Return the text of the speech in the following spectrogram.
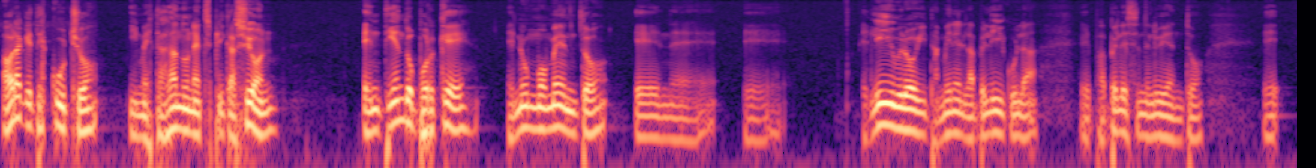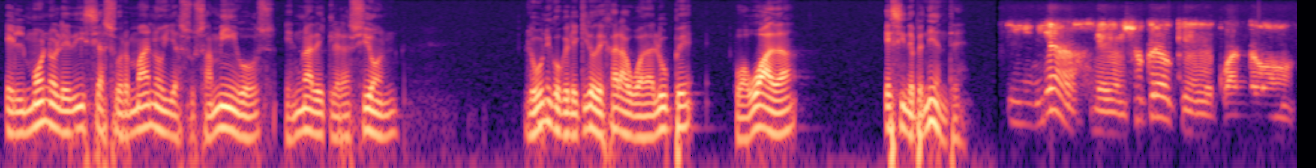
Ahora que te escucho y me estás dando una explicación, entiendo por qué en un momento en eh, eh, el libro y también en la película, eh, Papeles en el Viento, el mono le dice a su hermano y a sus amigos en una declaración, lo único que le quiero dejar a Guadalupe o a Guada es independiente. Y mira, yo creo que cuando,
